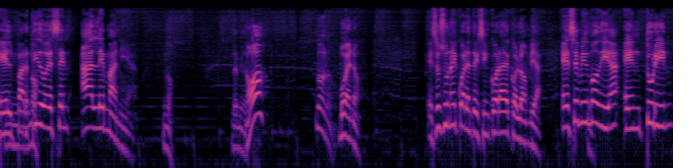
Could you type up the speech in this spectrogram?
El No. partido es en Alemania. No. ¿No? No, no. Bueno, eso es una y 45 horas de Colombia. Ese mismo día, en Turín,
